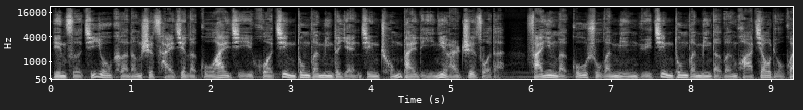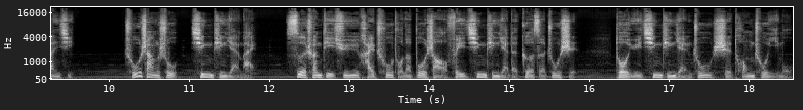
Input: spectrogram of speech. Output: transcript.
因此极有可能是采借了古埃及或近东文明的眼睛崇拜理念而制作的，反映了古蜀文明与近东文明的文化交流关系。除上述蜻蜓眼外，四川地区还出土了不少非蜻蜓眼的各色珠饰，多与蜻蜓眼珠是同出一目。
